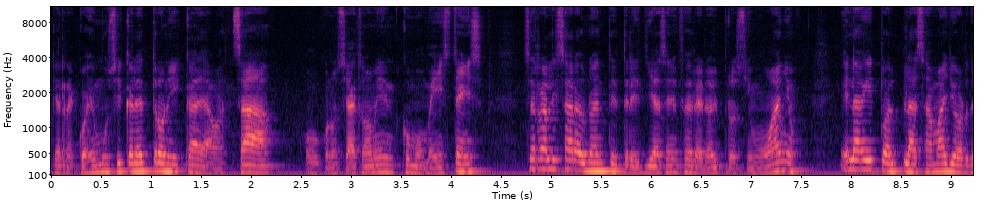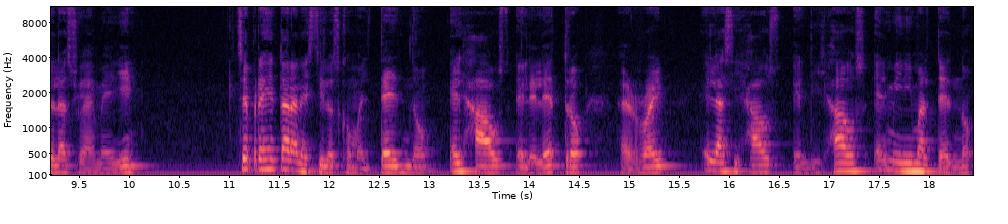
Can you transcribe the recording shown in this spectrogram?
que recoge música electrónica de avanzada, o conocida también como Mainstage, se realizará durante tres días en febrero del próximo año, en la habitual Plaza Mayor de la ciudad de Medellín. Se presentarán estilos como el techno, el house, el electro, el rave, el acid house, el deep house, el minimal techno,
